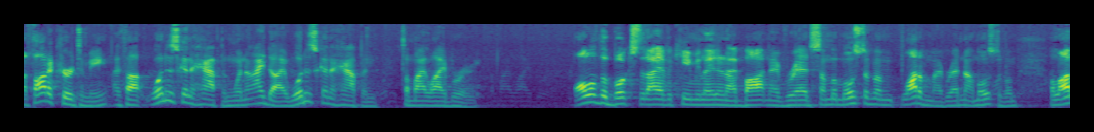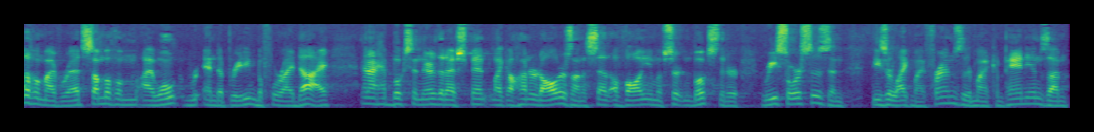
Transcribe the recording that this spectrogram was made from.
a thought occurred to me. I thought, what is going to happen when I die? What is going to happen to my library? All of the books that I have accumulated and I bought and I've read, some of most of them, a lot of them I've read, not most of them, a lot of them I've read. Some of them I won't end up reading before I die. And I have books in there that I've spent like $100 on a set, a volume of certain books that are resources. And these are like my friends, they're my companions. I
